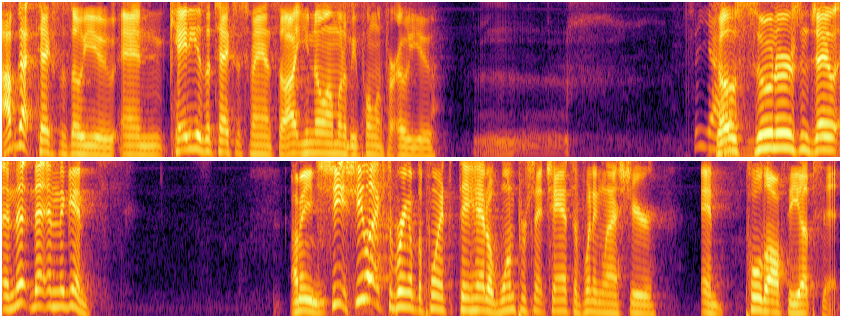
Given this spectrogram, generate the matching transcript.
I've got Texas OU, and Katie is a Texas fan, so I, you know I'm going to be pulling for OU. see, Go Sooners and Jalen, and th- th- and again, I mean, she she likes to bring up the point that they had a one percent chance of winning last year and pulled off the upset,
